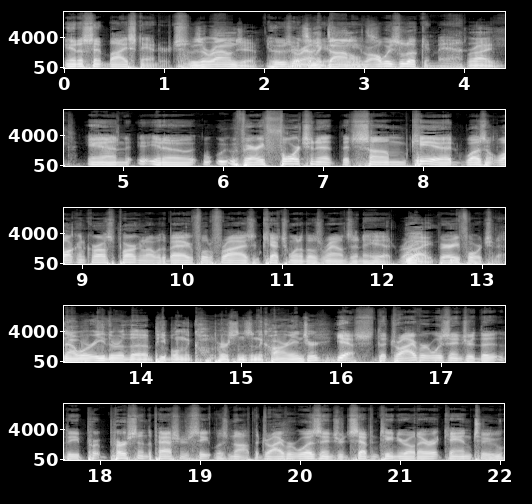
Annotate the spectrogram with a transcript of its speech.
innocent bystanders. Who's around you? Who's it's around a McDonald's. You. You're always looking, man. right. And you know, very fortunate that some kid wasn't walking across the parking lot with a bag full of fries and catch one of those rounds in the head. Right. Right. Very fortunate. Now, were either of the people in the persons in the car injured? Yes, the driver was injured. The the per- person in the passenger seat was not. The driver was injured. Seventeen year old Erik Cantu,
